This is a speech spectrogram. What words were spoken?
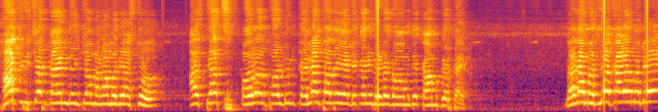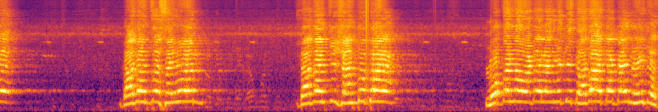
हाच विचार कायम त्यांच्या मनामध्ये असतो. आज त्याच पावलावर पालटून कैलास दादा या ठिकाणी बेडक गावामध्ये काम करत आहेत दादा मधल्या काळामध्ये दादांचा संयम दादांची शांतता लोकांना वाटायला लागलं की दादा आता काही नाहीतच.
